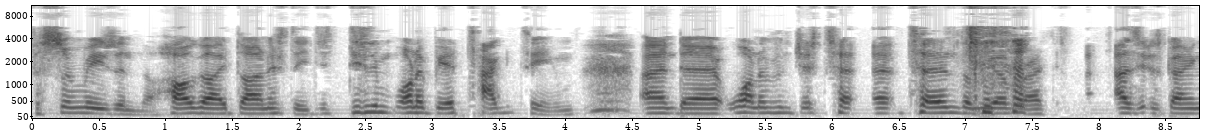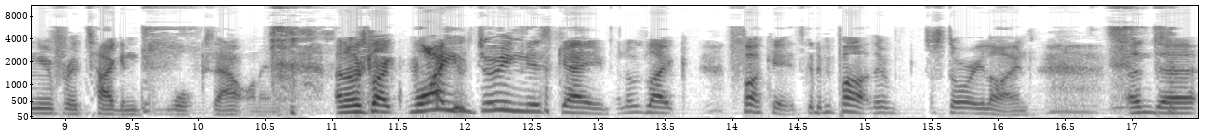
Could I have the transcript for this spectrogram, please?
for some reason, the Hog Dynasty just didn't want to be a tag team, and uh, one of them just t- uh, turns on the other as, as it was going in for a tag and walks out on him. And I was like, "Why are you doing this game?" And I was like, "Fuck it, it's going to be part of the storyline." And uh,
